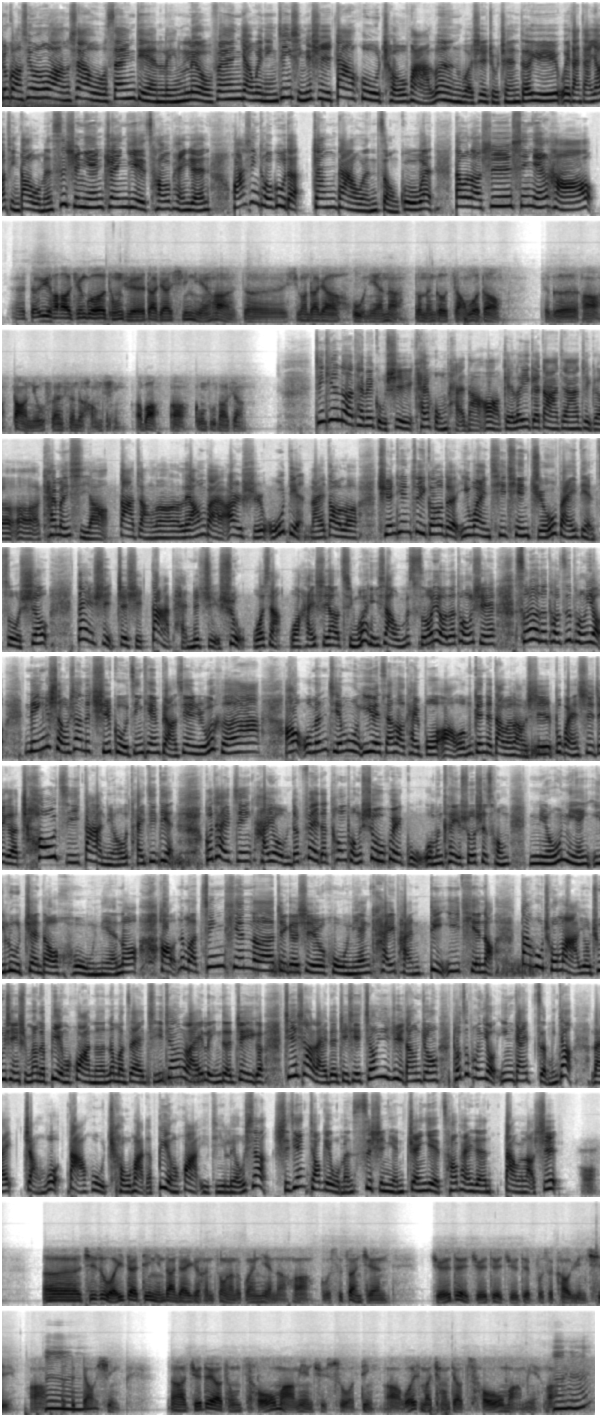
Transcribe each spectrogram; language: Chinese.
中广新闻网下午三点零六分要为您进行的是大户筹码论，我是主持人德瑜，为大家邀请到我们四十年专业操盘人华信投顾的张大文总顾问，大文老师新年好。呃，德育好，全国同学大家新年哈，呃，希望大家虎年呢都能够掌握到这个啊大牛翻身的行情，好不好啊？恭祝大家。今天呢，台北股市开红盘呐，哦，给了一个大家这个呃开门喜啊，大涨了两百二十五点，来到了全天最高的一万七千九百点做收。但是这是大盘的指数，我想我还是要请问一下我们所有的同学、所有的投资朋友，您手上的持股今天表现如何啊？好，我们节目一月三号开播哦，我们跟着大文老师，不管是这个超级大牛台积电。国泰金，还有我们的费的通膨受惠股，我们可以说是从牛年一路赚到虎年哦。好，那么今天呢，这个是虎年开盘第一天哦，大户筹码有出现什么样的变化呢？那么在即将来临的这一个接下来的这些交易日当中，投资朋友应该怎么样来掌握大户筹码的变化以及流向？时间交给我们四十年专业操盘人大文老师。呃，其实我一再叮咛大家一个很重要的观念呢，哈，股市赚钱绝对绝对绝对不是靠运气啊，不是侥幸，那绝对要从筹码面去锁定啊。我为什么要强调筹码面啊？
